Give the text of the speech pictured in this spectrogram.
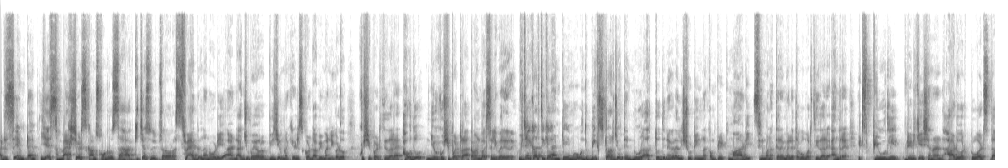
At the same time as Max shades ಕಾಣಿಸ್ಕೊಂಡ್ರು ಸಹ ಕಿಚ್ಚ ಸುದೀಪ್ ಸರ್ ಅವರ ಸ್ವಾಗ್ನ ನೋಡಿ ಅಂಡ್ ಅಜ್ಜುಬಾಯಿ ಅವರ ಬಿಜಿಎಂ ನ ಕೇಳಿಸ್ಕೊಂಡು ಅಭಿಮಾನಿಗಳು ಖುಷಿ ಪಡ್ತಿದ್ದಾರೆ. ಹೌದು, ನೀವು ಖುಷಿ ಪಟ್ರ? ಕಮೆಂಟ್ ಬಾಕ್ಸ್ ಅಲ್ಲಿ ಬರೆಯಿರಿ ವಿಜಯ್ ಕಾರ್ತಿಕೇ ಅಂಡ್ ಟೀಮ್ ಒಂದು ಬಿಗ್ ಸ್ಟಾರ್ ಜೊತೆ ನೂರ ಹತ್ತು ದಿನಗಳಲ್ಲಿ ಶೂಟಿಂಗ್ನ ಕಂಪ್ಲೀಟ್ ಮಾಡಿ ಸಿನಿಮಾನ ತೆರೆ ಮೇಲೆ ತಗೊಂಡ್ಬರ್ತಿದ್ದಾರೆ ಅಂದ್ರೆ it's purely dedication and hard work towards the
